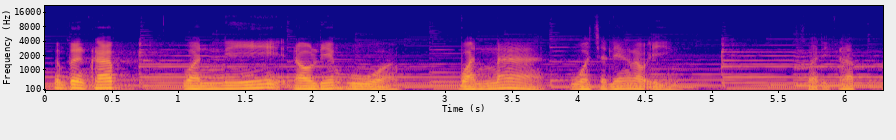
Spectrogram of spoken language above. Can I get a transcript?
เพื่อนๆครับ วันนี้เราเลี้ยงวัว วันหน้าวัวจะเลี้ยงเราเอง สวัสดีครับ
